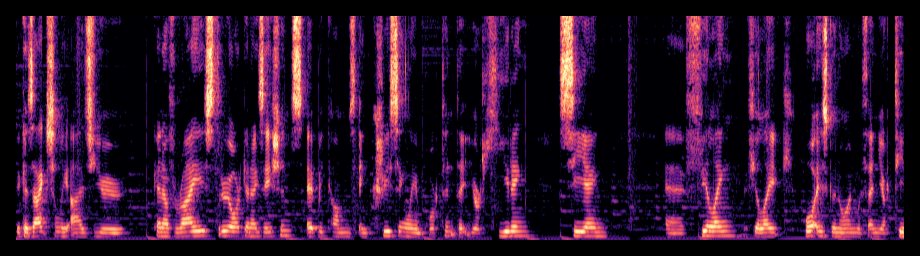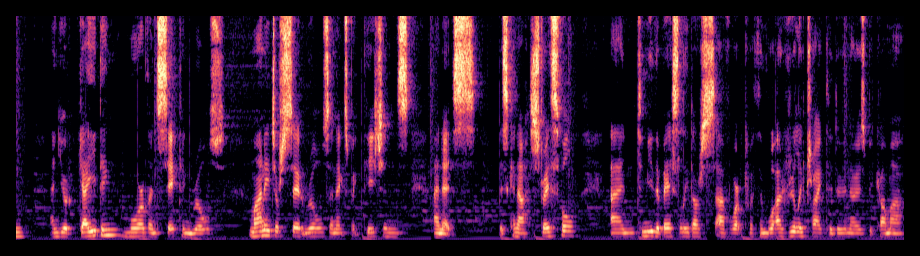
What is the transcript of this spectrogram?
Because actually, as you kind of rise through organizations, it becomes increasingly important that you're hearing, seeing, uh, feeling, if you like, what is going on within your team, and you're guiding more than setting rules. Managers set rules and expectations, and it's it's kind of stressful. And to me, the best leaders I've worked with, and what I really try to do now is become a,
